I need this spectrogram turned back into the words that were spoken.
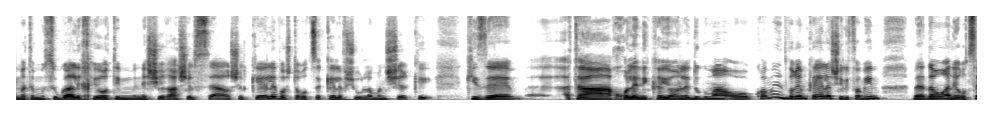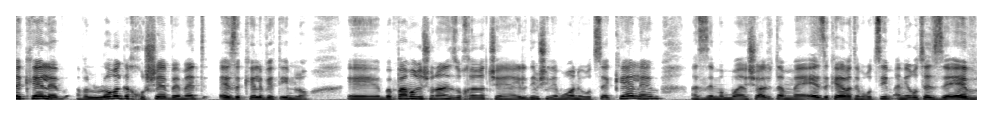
אם אתה מסוגל לחיות עם נשירה של שיער של כלב, או שאתה רוצה כלב שהוא לא מנשיר, כי, כי זה... אתה חולה ניקיון לדוגמה, או כל מיני דברים כאלה שלפעמים בן אדם אומר, אני רוצה כלב, אבל הוא לא רגע חושב באמת איזה כלב יתאים לו. אה, בפעם הראשונה אני זוכרת שהילדים שלי אמרו, אני רוצה כלב, אז הם שאלתי אותם, איזה כלב אתם רוצים? אני רוצה זאב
